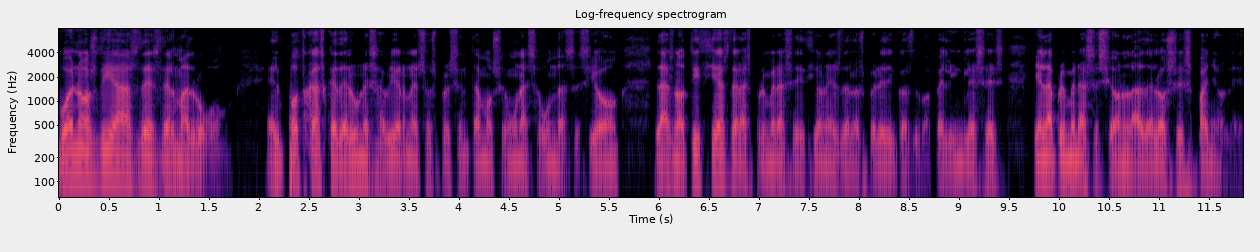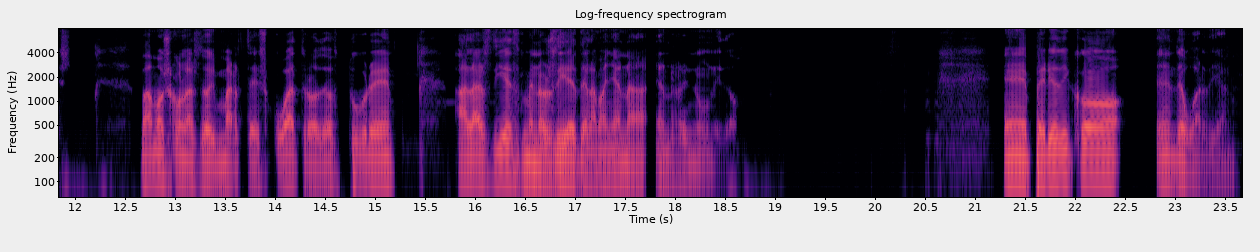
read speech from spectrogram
Buenos días desde el madrugón, el podcast que de lunes a viernes os presentamos en una segunda sesión las noticias de las primeras ediciones de los periódicos de papel ingleses y en la primera sesión la de los españoles. Vamos con las de hoy martes 4 de octubre a las 10 menos 10 de la mañana en Reino Unido. Eh, periódico eh, The Guardian.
